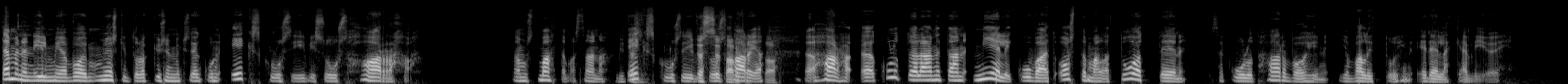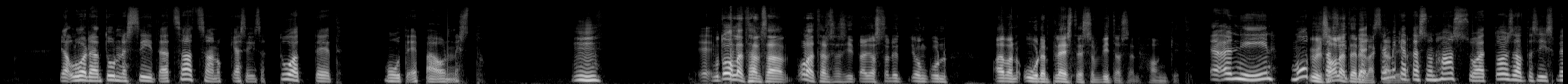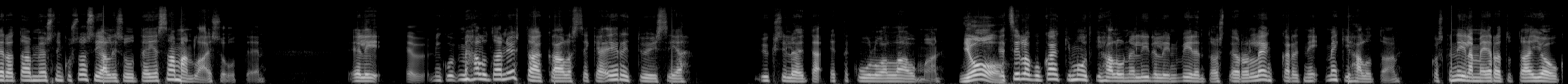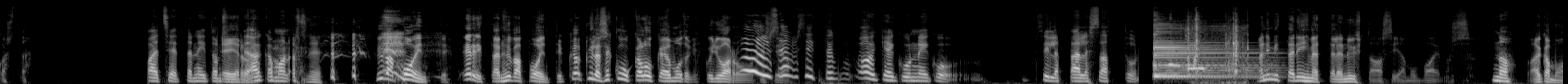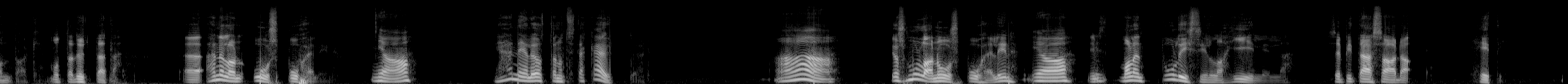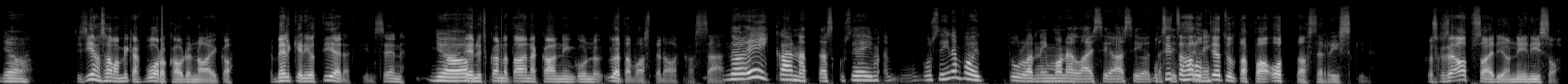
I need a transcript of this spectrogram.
tämmöinen ilmiö voi myöskin tulla kysymykseen kuin eksklusiivisuusharha. Tämä on mahtava sana. Mitäs- Mitä se Eksklusiivisuusharja. tarkoittaa? Harha. Kuluttajalle annetaan mielikuva, että ostamalla tuotteen sä kuulut harvoihin ja valittuihin edelläkävijöihin. Ja luodaan tunne siitä, että sä oot saanut käsinsä tuotteet, muut epäonnistu. Mm. E- Mutta olethan sä, olethan sä siitä, jos sä nyt jonkun aivan uuden PlayStation 5 hankit. Ää, niin, mutta Kyllä sä olet sitten se, mikä tässä on hassua, että toisaalta siis vedotaan myös niin kuin sosiaalisuuteen ja samanlaisuuteen. Eli niin kuin me halutaan yhtä aikaa olla sekä erityisiä yksilöitä että kuulua laumaan. Joo, Et silloin kun kaikki muutkin haluaa ne Lidlin 15 euron lenkkarit, niin mekin halutaan, koska niillä me erotutaan joukosta. Paitsi, että niitä on ei sitten aika monen. Hyvä pointti, erittäin hyvä pointti. Ky- Kyllä se kuukka lukee muutakin kuin juoruuutisia. Se sitten oikein kun niinku sille päälle sattuu. Mä nimittäin ihmettelen yhtä asiaa mun vaimossa. No, Aika montaakin, mutta nyt tätä. Hänellä on uusi puhelin. joo. Ja hän ei ole ottanut sitä käyttöön. Aa, Jos mulla on uusi puhelin, joo. niin mä olen tulisilla hiilillä. Se pitää saada heti. Joo. Siis ihan sama mikä vuorokauden aika. Ja melkein jo tiedätkin sen. Joo. Ei nyt kannata ainakaan niin kuin yötä vasten alkaa säätää. No ei kannattaisi, kun, se ei, kun siinä voi tulla niin monenlaisia asioita. Mutta sitten sä haluat niin... tietyllä tapaa ottaa sen riskin. Koska se upside on niin iso,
